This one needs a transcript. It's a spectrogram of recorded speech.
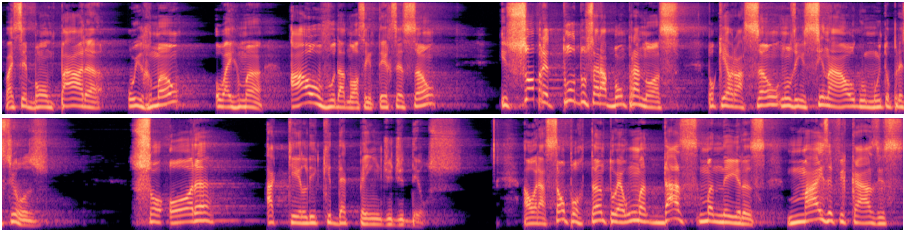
vai ser bom para o irmão ou a irmã alvo da nossa intercessão e, sobretudo, será bom para nós, porque a oração nos ensina algo muito precioso. Só ora aquele que depende de Deus. A oração, portanto, é uma das maneiras mais eficazes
